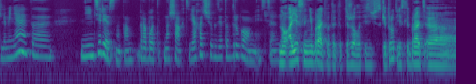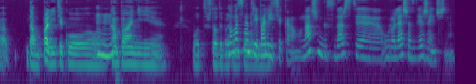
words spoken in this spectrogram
для меня это неинтересно там работать на шахте. Я хочу где-то в другом месте. Ну, а если не брать вот этот тяжелый физический труд, если брать э, там политику, Мгм. компании, вот что ты по Ну вот смотри, думаешь? политика. В нашем государстве у руля сейчас две женщины.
